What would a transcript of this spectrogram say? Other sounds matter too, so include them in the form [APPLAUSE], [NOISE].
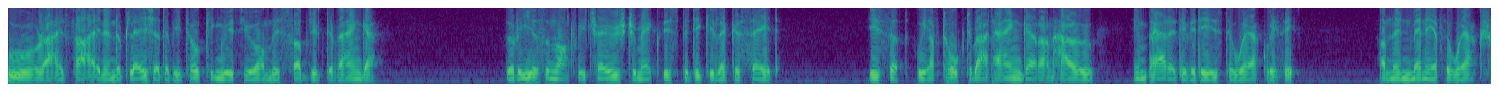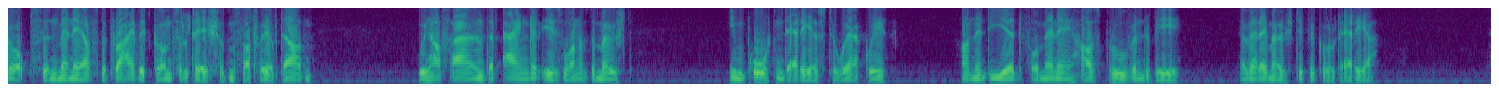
Oh, right, fine, and a pleasure to be talking with you on this subject of anger. The reason that we chose to make this particular cassette is that we have talked about anger and how imperative it is to work with it. And in many of the workshops and many of the private consultations that we have done, we have found that anger is one of the most important areas to work with, and indeed for many has proven to be a very most difficult area.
